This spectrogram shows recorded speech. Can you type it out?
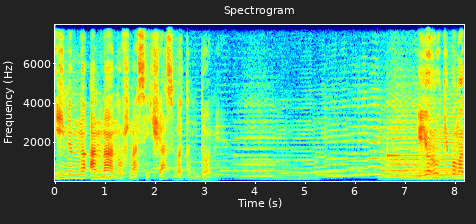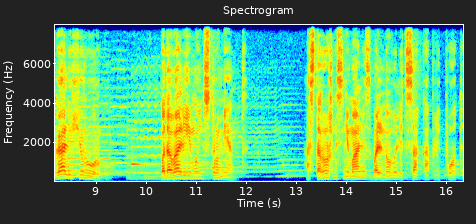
Именно она нужна сейчас в этом доме. Ее руки помогали хирургу, подавали ему инструмент, осторожно снимали с больного лица капли пота,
